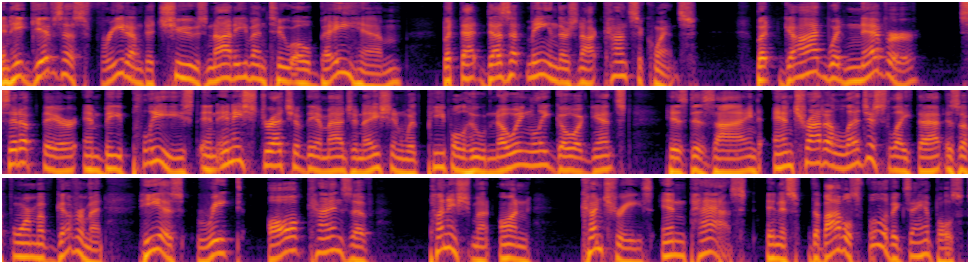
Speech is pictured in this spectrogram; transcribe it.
And He gives us freedom to choose not even to obey Him, but that doesn't mean there's not consequence. But God would never sit up there and be pleased in any stretch of the imagination with people who knowingly go against his design and try to legislate that as a form of government. He has wreaked all kinds of punishment on countries in past. And the Bible's full of examples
